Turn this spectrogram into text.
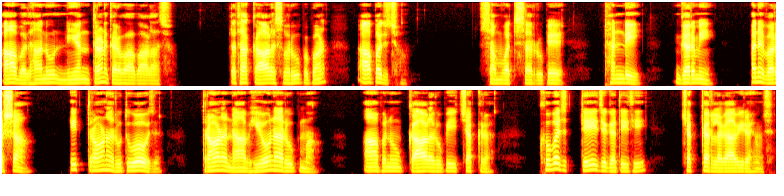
આ બધાનું નિયંત્રણ કરવાવાળા છો. તથા કાળ સ્વરૂપ પણ આપ જ છો. સંવત્સર રૂપે ઠંડી, ગરમી અને વર્ષા એ ત્રણ ઋતુઓ જ ત્રણ નાભીઓના રૂપમાં આપનું કાળરૂપી ચક્ર ખૂબ જ તેજ ગતિથી ચક્કર લગાવી રહ્યું છે.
